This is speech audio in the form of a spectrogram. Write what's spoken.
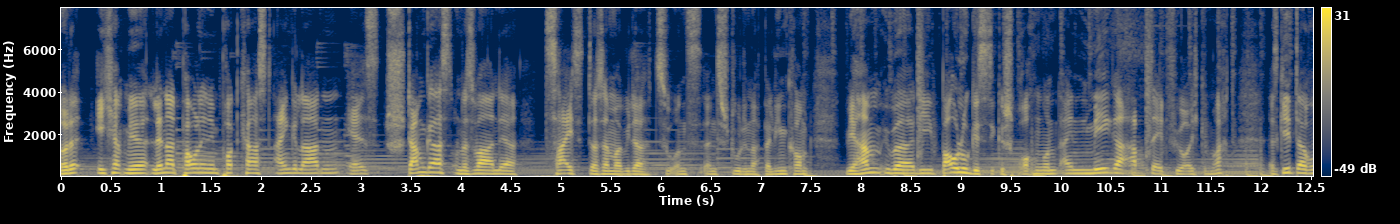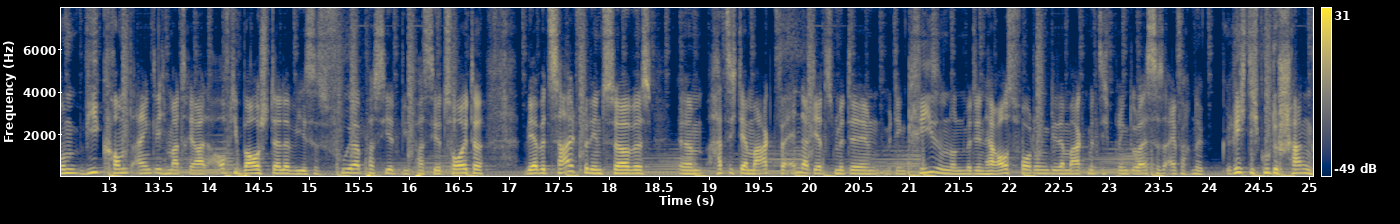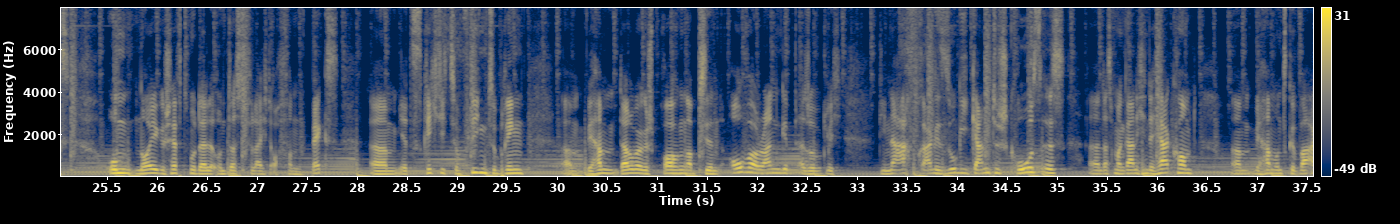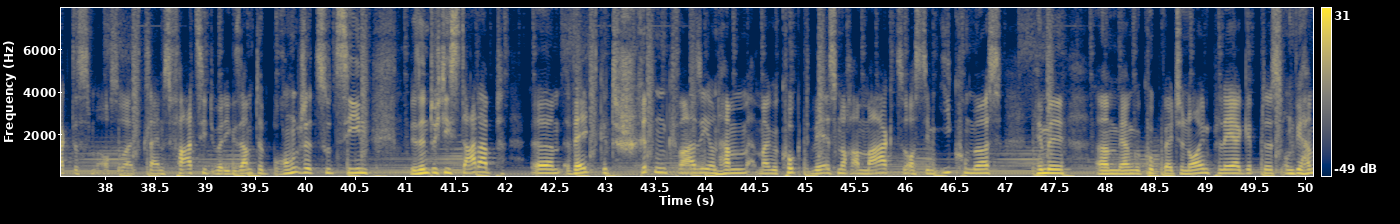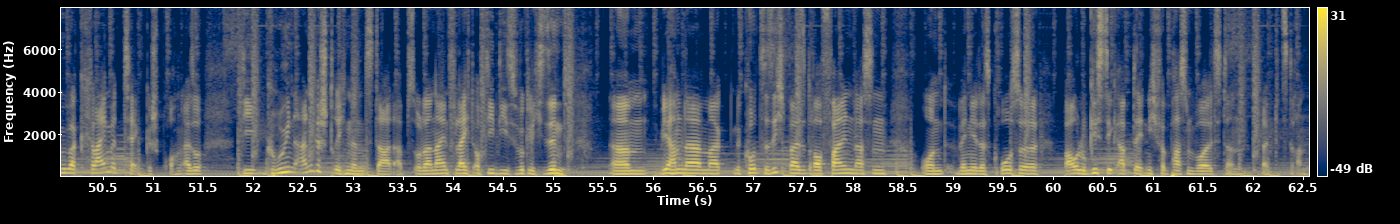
Leute, ich habe mir Lennart Paul in den Podcast eingeladen. Er ist Stammgast und es war an der Zeit, dass er mal wieder zu uns ins Studio nach Berlin kommt. Wir haben über die Baulogistik gesprochen und ein mega Update für euch gemacht. Es geht darum, wie kommt eigentlich Material auf die Baustelle, wie ist es früher passiert, wie passiert es heute, wer bezahlt für den Service, ähm, hat sich der Markt verändert jetzt mit den, mit den Krisen und mit den Herausforderungen, die der Markt mit sich bringt, oder ist es einfach eine richtig gute Chance, um neue Geschäftsmodelle und das vielleicht auch von Becks ähm, jetzt richtig zum Fliegen zu bringen. Ähm, wir haben darüber gesprochen, ob es hier einen Overrun gibt, also wirklich die Nachfrage so gigantisch groß ist, äh, dass man gar nicht hinterherkommt. Ähm, wir haben uns gewagt, das auch so als kleines Fazit über die gesamte Branche zu ziehen. Wir sind durch die Startup- ähm, Welt geschritten quasi und haben mal geguckt, wer ist noch am Markt, so aus dem E-Commerce-Himmel. Ähm, wir haben geguckt, welche neuen Player gibt es und wir haben über Climate Tech gesprochen, also die grün angestrichenen Startups oder nein, vielleicht auch die, die es wirklich sind. Ähm, wir haben da mal eine kurze Sichtweise drauf fallen lassen und wenn ihr das große Baulogistik-Update nicht verpassen wollt, dann bleibt jetzt dran.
